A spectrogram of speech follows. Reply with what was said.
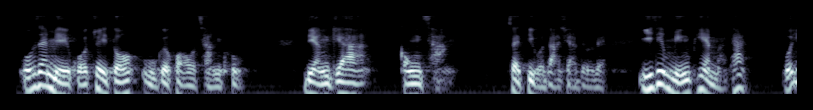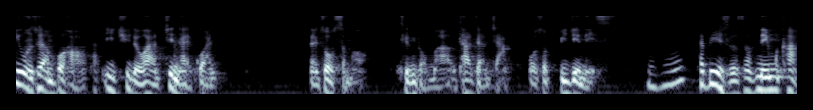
我在美国最多五个货物仓库，两家工厂，在帝国大厦，对不对？一定名片嘛。他我英文虽然不好，他一去的话进海关来做什么？听懂吗？他讲讲，我说 business，嗯哼，他 business 说 name card，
